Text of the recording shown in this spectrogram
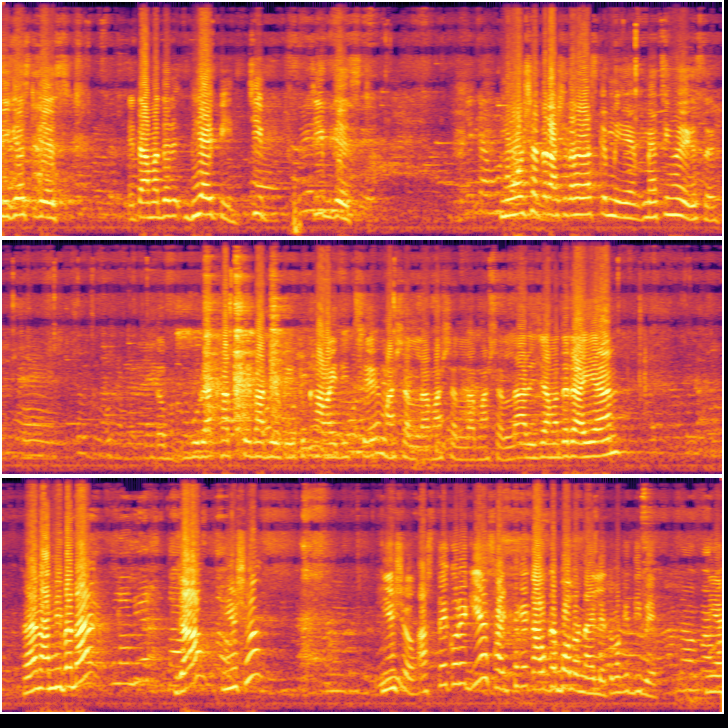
বিগেস্ট গেস্ট এটা আমাদের VIP chip chip guest more সাথে রাশিদা আজকে ম্যাচিং হয়ে গেছে। তো বুড়া খাচ্ছে, ভাবি ওকে একটু খাওয়াই দিচ্ছে। মাশাল্লাহ মাশাল্লাহ মাশাল্লাহ। আর এই যে আমাদের রায়ান। হ্যাঁ আর নিবে না? যাও, নিয়ে এসো। নিয়ে এসো। আস্তে করে গিয়ে সাইড থেকে কাউকে বলো নাইলে, তোমাকে দিবে। নিয়ে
